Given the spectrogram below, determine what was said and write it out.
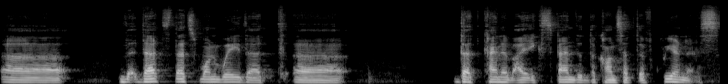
Uh, th- that's that's one way that uh, that kind of I expanded the concept of queerness,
